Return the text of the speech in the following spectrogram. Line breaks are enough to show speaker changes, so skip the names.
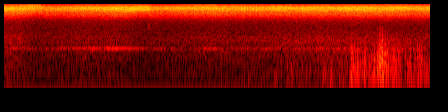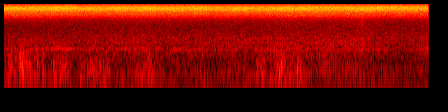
you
